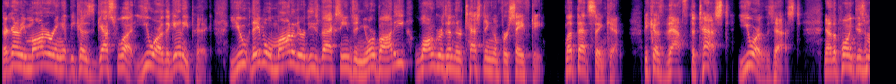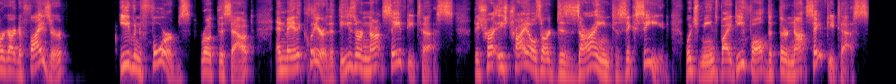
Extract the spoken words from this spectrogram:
They're going to be monitoring it because guess what? You are the guinea pig. You they will monitor these vaccines in your body longer than they're testing them for safety. Let that sink in because that's the test. You are the test. Now, the point is in regard to Pfizer, even Forbes wrote this out and made it clear that these are not safety tests. These, tri- these trials are designed to succeed, which means by default that they're not safety tests.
